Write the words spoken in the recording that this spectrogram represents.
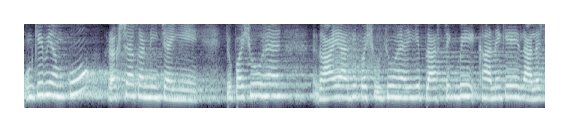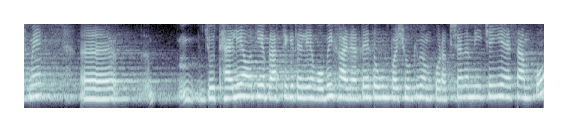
उनकी भी हमको रक्षा करनी चाहिए। जो पशु हैं गाय आदि पशु जो हैं ये प्लास्टिक भी खाने के लालच में जो थैलियाँ होती हैं प्लास्टिक की थैलियाँ वो भी खा जाते हैं तो उन पशुओं की भी हमको रक्षा करनी चाहिए ऐसा हमको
